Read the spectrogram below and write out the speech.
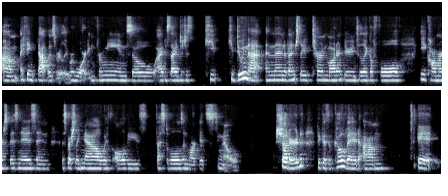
Um, I think that was really rewarding for me. And so I decided to just keep keep doing that and then eventually turn modern theory into like a full e-commerce business and especially now with all these festivals and markets you know shuttered because of covid um, it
